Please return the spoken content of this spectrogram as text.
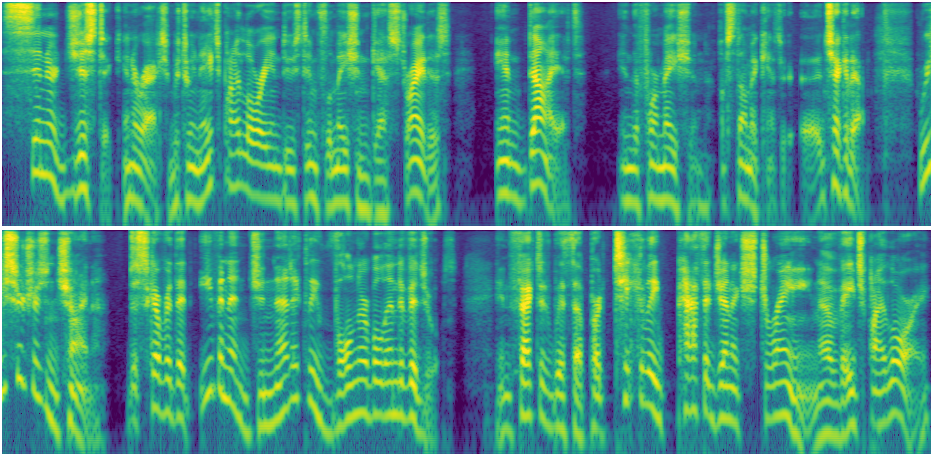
synergistic interaction between H. pylori-induced inflammation gastritis and diet in the formation of stomach cancer. Uh, check it out. Researchers in China discovered that even in genetically vulnerable individuals infected with a particularly pathogenic strain of H. pylori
